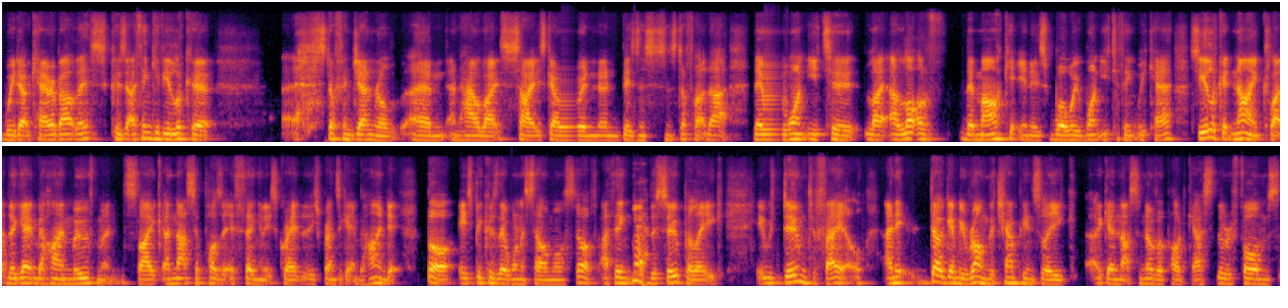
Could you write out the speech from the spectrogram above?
we don't care about this because I think if you look at uh, stuff in general um, and how like society's going and businesses and stuff like that, they want you to like a lot of the marketing is well, we want you to think we care. So you look at Nike, like they're getting behind movements, like, and that's a positive thing, and it's great that these brands are getting behind it. But it's because they want to sell more stuff. I think the Super League, it was doomed to fail. And it don't get me wrong, the Champions League, again, that's another podcast. The reforms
